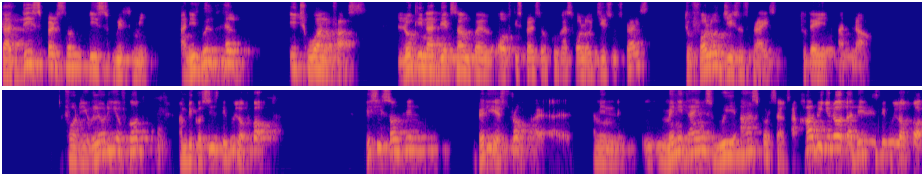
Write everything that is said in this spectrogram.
that this person is with me and it will help each one of us, looking at the example of this person who has followed Jesus Christ, to follow Jesus Christ today and now. For the glory of God, and because it's the will of God. This is something very strong. I, I mean, many times we ask ourselves, how do you know that this is the will of God?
